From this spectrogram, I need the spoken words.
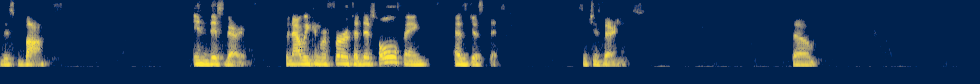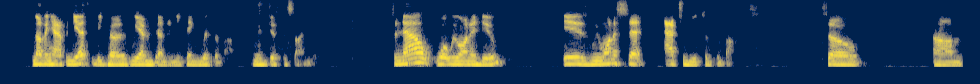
this box, in this variable. So now we can refer to this whole thing as just this, which is very nice. So nothing happened yet because we haven't done anything with the box. We've just assigned it. So now what we want to do is we want to set attributes of the box. So um,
